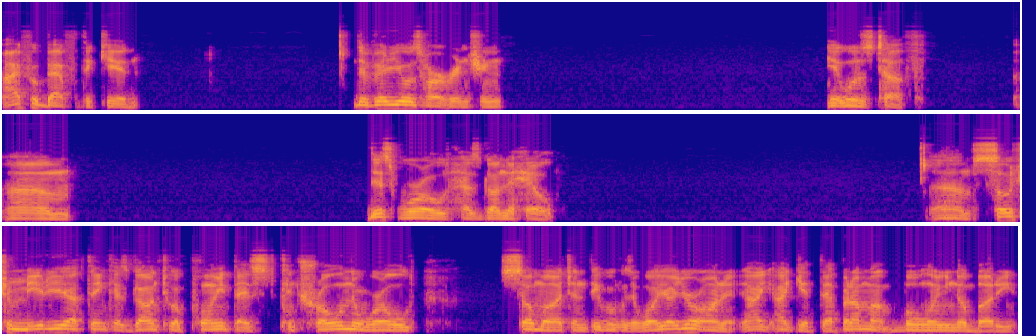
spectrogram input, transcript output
I feel bad for the kid. The video is heart wrenching. It was tough. Um, this world has gone to hell. Um, social media, I think, has gone to a point that's controlling the world so much, and people can say, "Well, yeah, you're on it." I, I get that, but I'm not bullying nobody.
